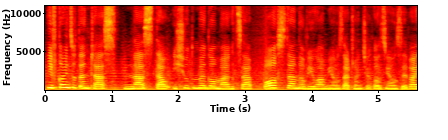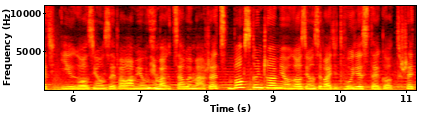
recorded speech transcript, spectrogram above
I w końcu ten czas nastał i 7 marca postanowiłam ją zacząć rozwiązywać i rozwiązywałam ją niemal cały marzec, bo skończyłam ją rozwiązywać 23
